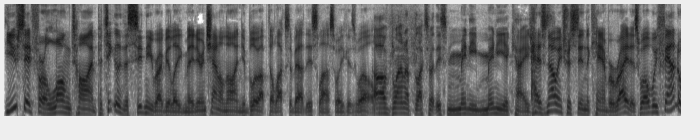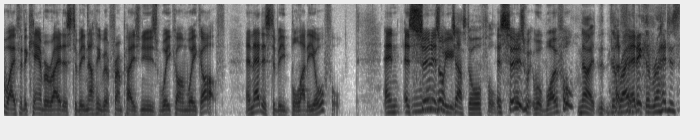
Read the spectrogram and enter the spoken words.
you've said for a long time, particularly the Sydney Rugby League media and Channel 9, you blew up deluxe about this last week as well. I've blown up Lux about this many, many occasions. Has no interest in the Canberra Raiders. Well, we found a way for the Canberra Raiders to be nothing but front page news week on, week off, and that is to be bloody awful. And as soon as Not we just awful. as soon as we well, woeful, No, the, the? Raiders, the Raiders,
